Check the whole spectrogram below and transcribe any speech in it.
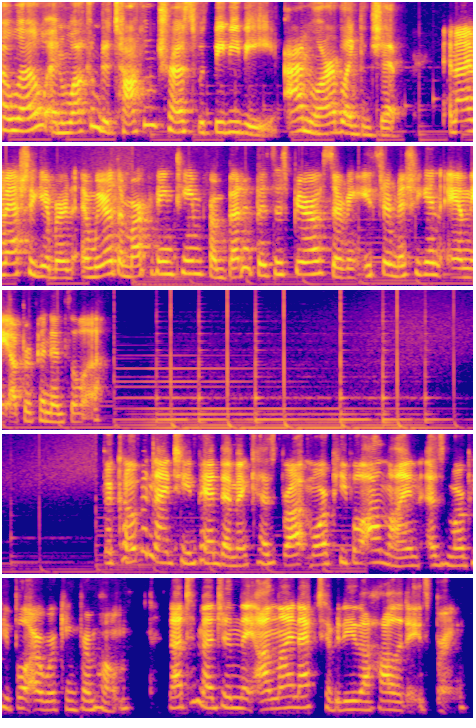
Hello, and welcome to Talking Trust with BBB. I'm Laura Blankenship. And I'm Ashley Gibbard, and we are the marketing team from Better Business Bureau serving Eastern Michigan and the Upper Peninsula. The COVID 19 pandemic has brought more people online as more people are working from home, not to mention the online activity the holidays bring.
